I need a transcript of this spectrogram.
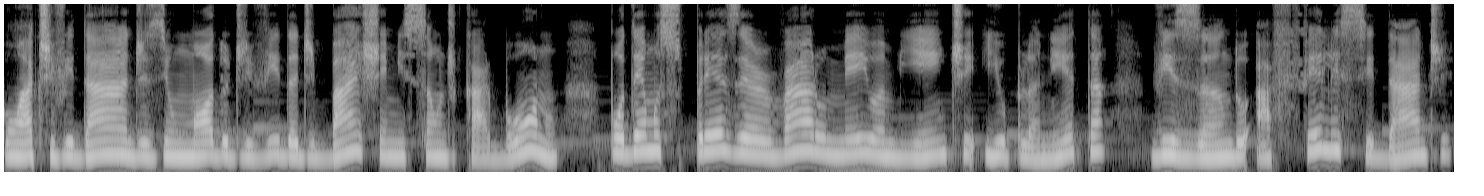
Com atividades e um modo de vida de baixa emissão de carbono, podemos preservar o meio ambiente e o planeta, visando a felicidade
